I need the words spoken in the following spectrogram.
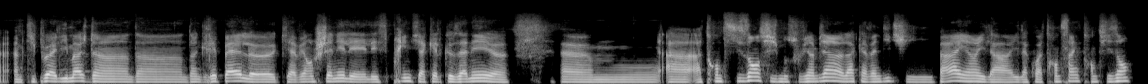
un petit peu à l'image d'un d'un Greppel qui avait enchaîné les, les sprints il y a quelques années euh, à, à 36 ans si je me souviens bien là Cavendish il, pareil hein, il a il a quoi 35 36 ans?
